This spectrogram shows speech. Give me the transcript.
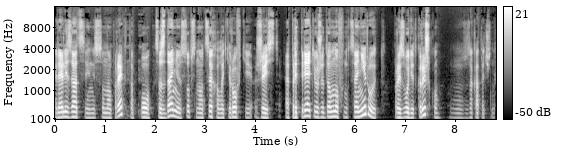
реализации инвестиционного проекта по созданию собственного цеха лакировки жести. А предприятие уже давно функционирует, производит крышку закаточную,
